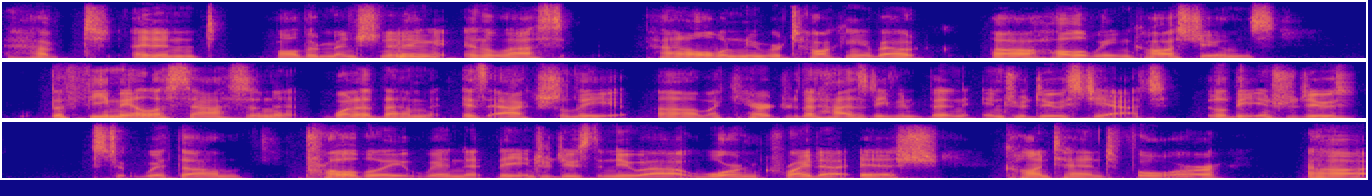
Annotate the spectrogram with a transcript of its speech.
have, t- I didn't bother mentioning in the last panel when we were talking about uh, Halloween costumes. The female assassin, one of them, is actually um, a character that hasn't even been introduced yet. It'll be introduced with um, probably when they introduce the new uh, War in Kryta-ish content for uh,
